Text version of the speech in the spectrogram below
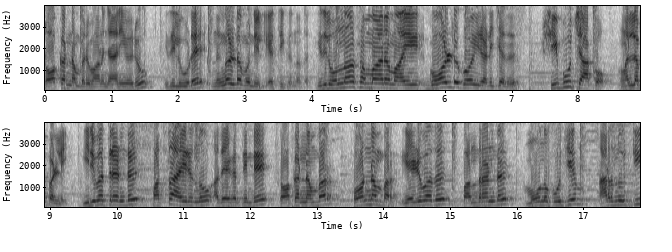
ടോക്കൺ നമ്പറുമാണ് ഞാൻ ഈ ഒരു ഇതിലൂടെ നിങ്ങളുടെ മുന്നിൽ എത്തിക്കുന്നത്. ഇതിൽ ഒന്നാം സമ്മാനമായി ഗോൾഡ് കോയിൻ അടിച്ചത് ഷിബു ചാക്കോ മല്ലപ്പള്ളി. ഇരുപത്തിരണ്ട് പത്തായിരുന്നു അദ്ദേഹത്തിന്റെ ടോക്കൺ നമ്പർ ഫോൺ നമ്പർ എഴുപത് പന്ത്രണ്ട് മൂന്ന് പൂജ്യം അറുന്നൂറ്റി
